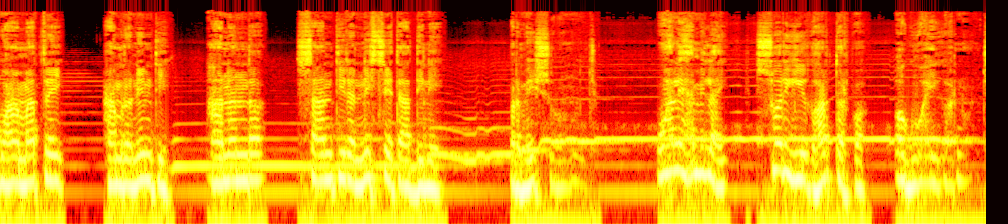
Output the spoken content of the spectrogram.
उहाँ मात्रै हाम्रो निम्ति आनन्द शान्ति र निश्चयता दिने परमेश्वर हुनुहुन्छ। उहाँले हामीलाई स्वर्गीय घरतर्फ अगुवाई गर्नुहुन्छ।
